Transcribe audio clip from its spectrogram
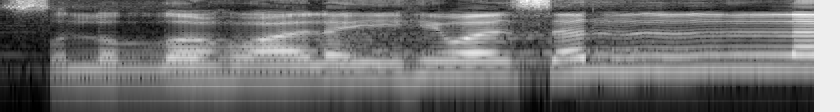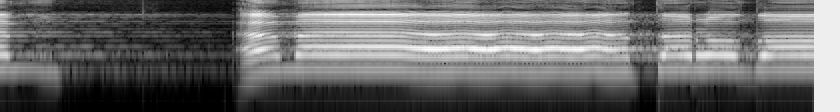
صلى الله عليه وسلم أما ترضى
